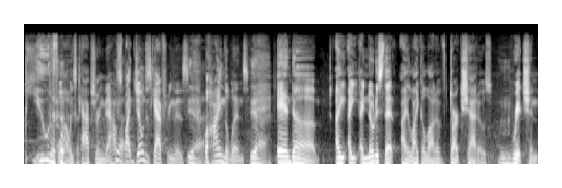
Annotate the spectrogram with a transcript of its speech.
beautiful how he's capturing that. How Yeah. Spike Jonze is capturing this Yeah. behind the lens. Yeah. And uh, I, I I noticed that I like a lot of dark shadows, Mm-hmm. rich and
